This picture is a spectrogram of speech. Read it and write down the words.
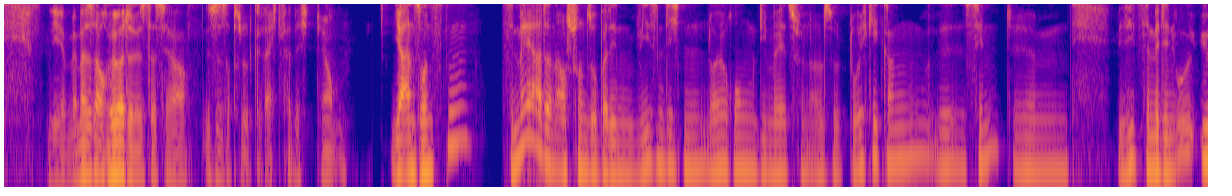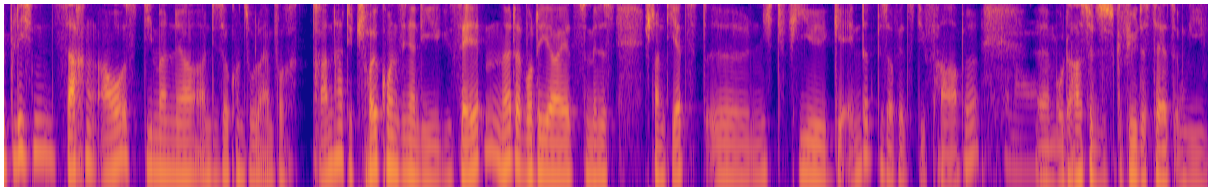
nee, wenn man das auch hört, dann ist das ja, ist es absolut gerechtfertigt, ja. Ja, ansonsten sind wir ja dann auch schon so bei den wesentlichen Neuerungen, die wir jetzt schon also durchgegangen äh, sind. Ähm, wie sieht's denn mit den üblichen Sachen aus, die man ja an dieser Konsole einfach dran hat? Die Joy-Cons sind ja dieselben, ne? Da wurde ja jetzt zumindest Stand jetzt äh, nicht viel geändert, bis auf jetzt die Farbe. Genau. Ähm, oder hast du das Gefühl, dass da jetzt irgendwie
